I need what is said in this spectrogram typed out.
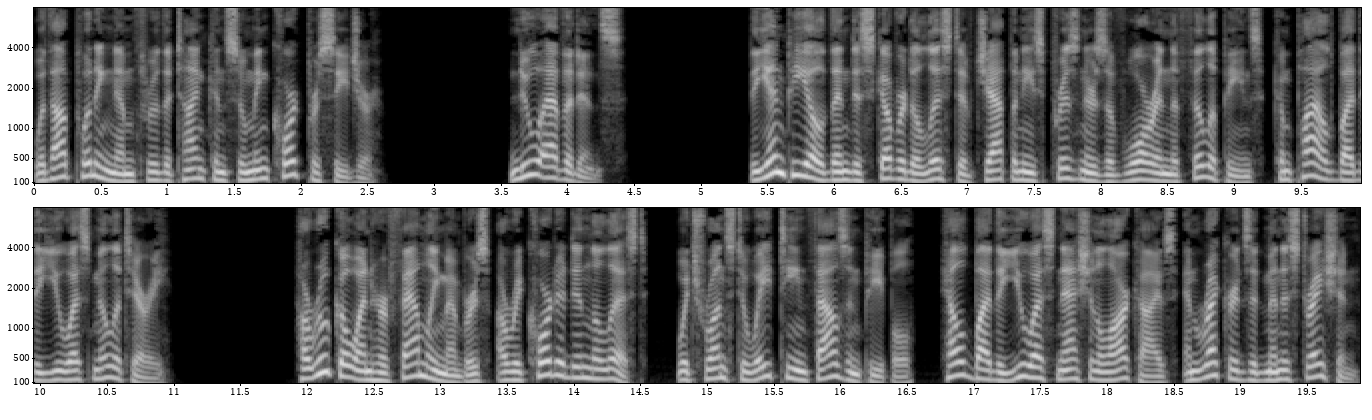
without putting them through the time consuming court procedure. New evidence. The NPO then discovered a list of Japanese prisoners of war in the Philippines compiled by the U.S. military. Haruko and her family members are recorded in the list, which runs to 18,000 people, held by the U.S. National Archives and Records Administration.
